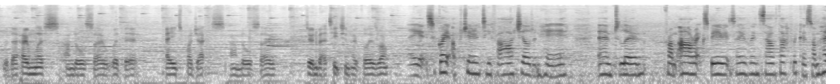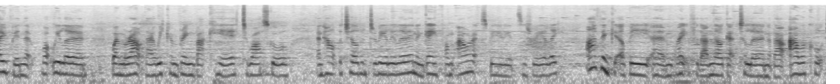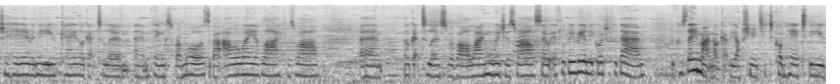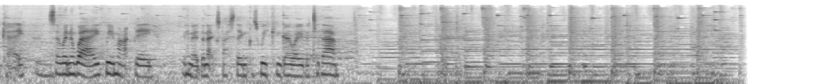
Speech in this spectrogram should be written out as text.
with the homeless and also with the AIDS projects and also doing a bit of teaching hopefully as well. It's a great opportunity for our children here um, to learn from our experience over in South Africa so I'm hoping that what we learn when we're out there we can bring back here to our school and help the children to really learn and gain from our experiences really. I think it'll be um, great for them. They'll get to learn about our culture here in the UK. They'll get to learn um, things from us, about our way of life as well. Um, they'll get to learn some of our language as well. So it'll be really good for them because they might not get the opportunity to come here to the UK. Mm. So in a way, we might be you know, the next best thing because we can go over to them.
